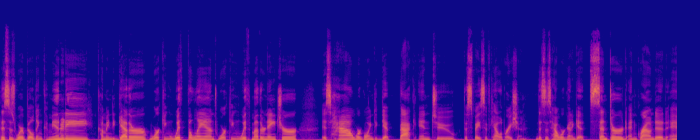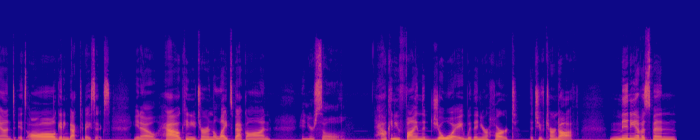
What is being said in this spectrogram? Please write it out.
This is where building community, coming together, working with the land, working with Mother Nature is how we're going to get back into the space of calibration. This is how we're going to get centered and grounded, and it's all getting back to basics. You know, how can you turn the lights back on in your soul? How can you find the joy within your heart that you've turned off? Many of us spend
